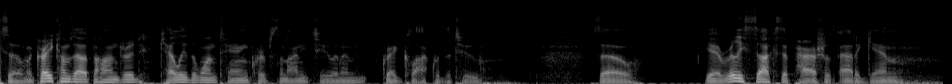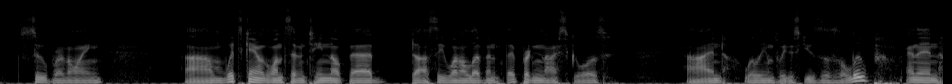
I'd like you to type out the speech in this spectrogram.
So Macrae comes out the 100, Kelly the 110, Cripps the 92, and then Greg Clark with the 2. So, yeah, it really sucks that Parish was out again. Super annoying. Um, Witts game with 117, not bad. Darcy 111, they're pretty nice scores. Uh, and Williams we just used as a loop. And then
